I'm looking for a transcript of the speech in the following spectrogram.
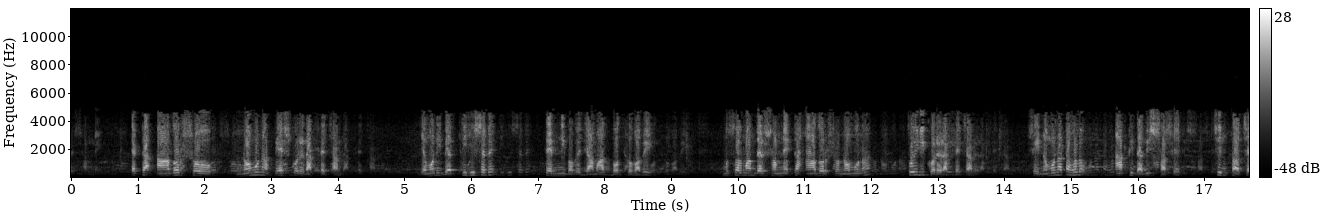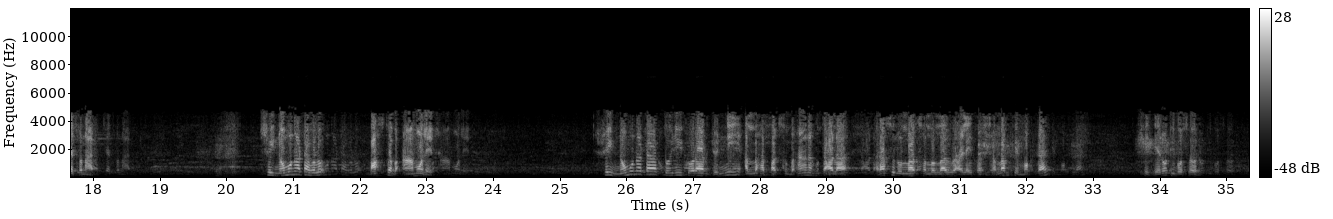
একটা আদর্শ নমুনা পেশ করে রাখতে চান। যেমনই ব্যক্তি হিসেবে তেমনি ভাবে জামাতবদ্ধ ভাবে মুসলমানদের সামনে একটা আদর্শ নমুনা তৈরি করে রাখতে চান। সেই নমুনাটা হল আকিদা বিশ্বাসের, চিন্তা চেতনার। সেই নমুনাটা হল বাস্তব আমলের। সেই নমুনাটা তৈরি করার জন্যই আল্লাহ পাকসুবাহ রাসুল্লাহ সাল্লু মক্কায় সেই তেরোটি বছর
